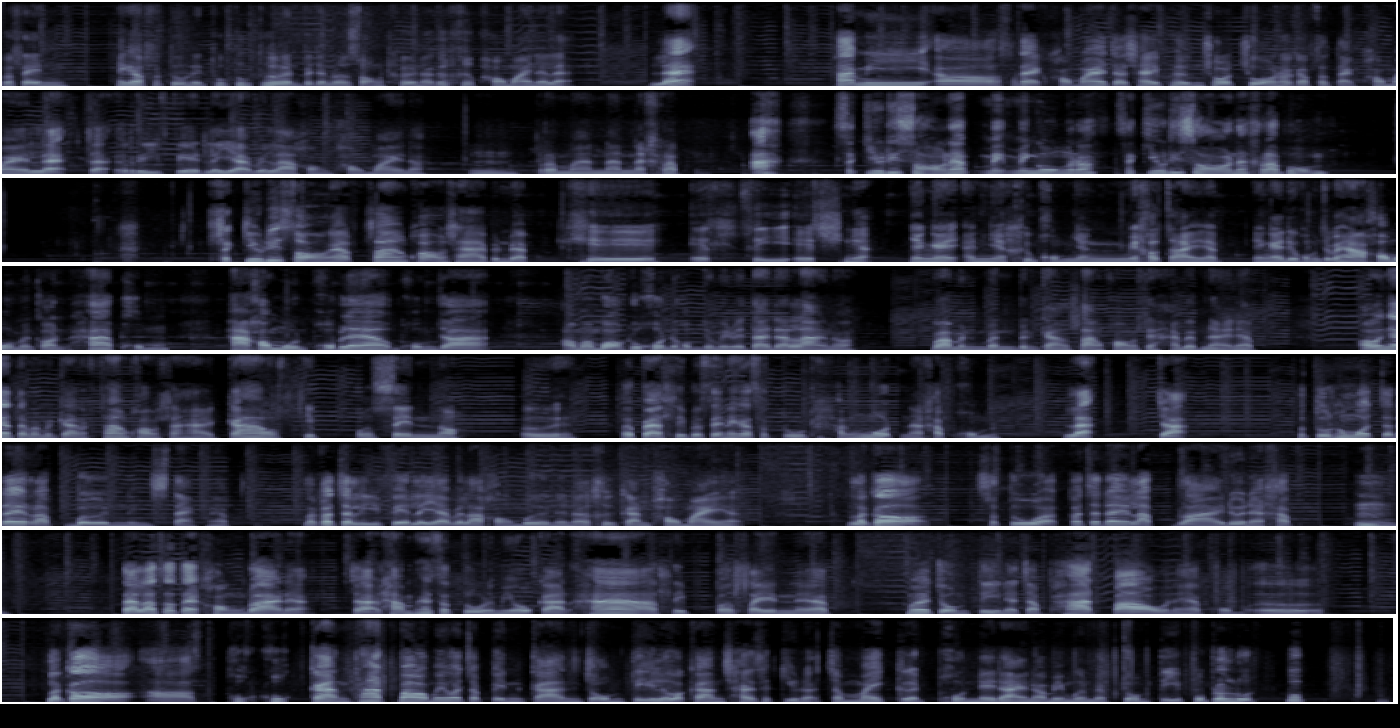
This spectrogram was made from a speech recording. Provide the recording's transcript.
110%ให้กับศัตรูในทุกๆเทิร์นเป็นจำนวน 2 เทิร์นนั่นก็คือเผาไหม้นั่นแหละ และถ้ามีเอ่อสแต็กเผาไหม้จะใช้เพลิงโชดช่วงเท่ากับสแต็กเผาไหม้และจะรีเฟซระยะเวลาของเผาไหม้เนาะอืมประมาณนั้นนะครับอะสกิลที่2นะไม่ไม่งงเนาะสกิลที่2นะครับผมสกิลที่2ครับสร้างความสายเป็นแบบ KSCH เนี่ยยังไงอันนี้คือผมยังไม่เข้าใจครับ ยังไงเดี๋ยวผมจะไปหาข้อมูลมันก่อน ถ้าผม หาข้อมูลพบแล้วผมจะเอามาบอกทุกคนเดี๋ยวผมจะเมนไว้ใต้ด้านล่างเนาะว่ามันมันเป็นการสร้างความเสียหายแบบไหนนะครับ เอาง่ายๆแต่มันเป็นการสร้างความเสียหาย 90%เนาะเออเออ80%ให้กับศัตรูทั้งหมดนะครับผมและจะศัตรูทั้งหมดจะได้รับเบิร์น1สแต็กนะครับแล้วก็จะรีเฟซระยะเวลาของเบิร์นด้วยนะคือการเผาไหม้ฮะแล้วก็ศัตรูก็จะได้รับบลายด้วยนะครับ อืมแต่ละสแต็กของบลายเนี่ย จะทำให้ศัตรูเนี่ยมีโอกาส 50%นะครับ เมื่อโจมตีเนี่ยจะพลาดเป้านะครับ ผมเออ แล้วก็ทุกๆการพลาดเป้าไม่ว่าจะเป็นการโจมตีหรือว่าการใช้สกิลเนี่ยจะไม่เกิดผลใดๆเนาะไม่เหมือนแบบโจมตีปุ๊บแล้วหลุดปุ๊บ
